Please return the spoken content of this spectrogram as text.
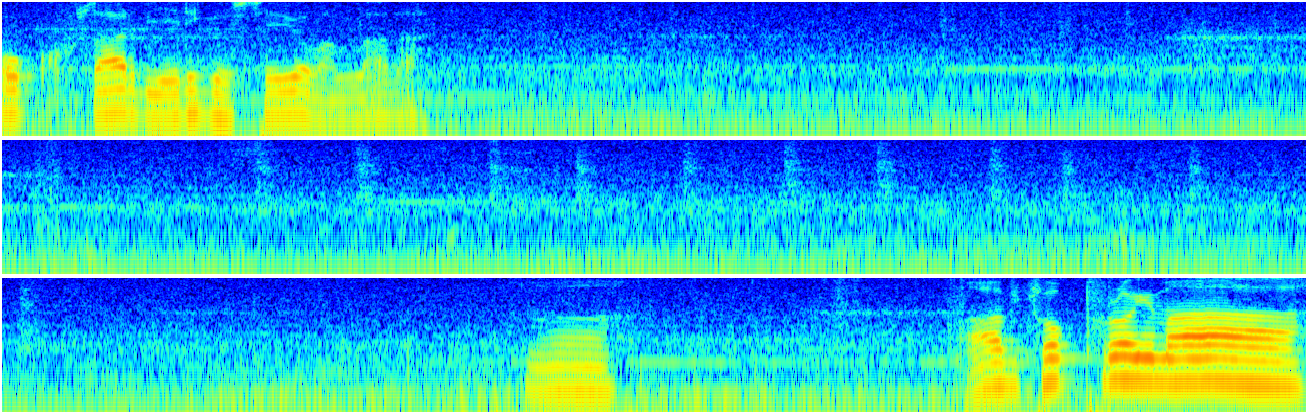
Oklar bir yeri gösteriyor vallahi da. Aa. Abi çok proyum ha.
